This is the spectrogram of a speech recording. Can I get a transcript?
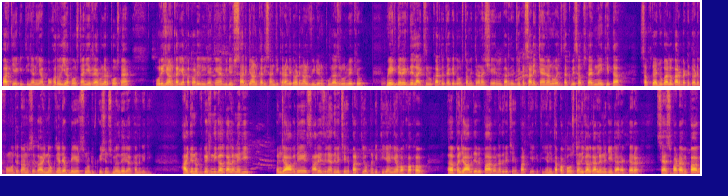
ਭਰਤੀਆਂ ਕੀਤੀ ਜਾਣੀਆਂ। ਬਹੁਤ ਵਧੀਆ ਪੋਸਟਾਂ ਜੀ ਰੈਗੂਲਰ ਪੋਸਟਾਂ। ਪੂਰੀ ਜਾਣਕਾਰੀ ਆਪਾਂ ਤੁਹਾਡੇ ਲਈ ਲੈ ਕੇ ਆਏ ਹਾਂ। ਵੀਡੀਓ 'ਚ ਸਾਰੀ ਜਾਣਕਾਰੀ ਸਾਂਝੀ ਕਰਾਂਗੇ ਤੁਹਾਡੇ ਨਾਲ। ਵੀਡੀਓ ਨੂੰ ਪੂਰਾ ਜ਼ਰੂਰ ਵੇਖਿਓ। ਵੇਖਦੇ ਵੇਖਦੇ ਲਾਈਕ ਜ਼ਰੂਰ ਕਰ ਦਿਓ ਤੇ ਅੱਗੇ ਦੋਸਤਾਂ ਮਿੱਤਰਾਂ ਨਾਲ ਸ਼ੇਅਰ ਵੀ ਕਰ ਦਿਓ। ਜੇਕਰ ਸਾਡੇ ਚੈਨਲ ਨੂੰ ਅਜੇ ਤੱਕ ਵੀ ਸਬਸਕ੍ਰਾਈਬ ਨਹੀਂ ਕੀਤਾ ਸਬਸਕ੍ਰਾਈਬ ਕਰ ਲਓ, ਘਰ ਬੈਠੇ ਤੁਹਾਡੇ ਫੋਨ ਤੇ ਤੁਹਾਨੂੰ ਸਰਕਾਰੀ ਨੌਕਰੀਆਂ ਦੇ ਅਪਡੇਟਸ ਨੋਟੀਫਿਕੇਸ਼ਨਸ ਮਿਲਦੇ ਰਿਹਾ ਕਰਨਗੇ ਜੀ। ਅੱਜ ਦੇ ਨੋਟੀਫਿਕੇਸ਼ਨ ਦੀ ਗੱਲ ਕਰ ਲੈਂਦੇ ਜੀ। ਪੰਜਾਬ ਦੇ ਸਾਰੇ ਜ਼ਿਲ੍ਹਿਆਂ ਦੇ ਵਿੱਚ ਇਹ ਭਰਤੀ ਓਪਨ ਕੀਤੀ ਜਾਣੀਆਂ ਵੱਖ-ਵੱਖ ਪੰਜਾਬ ਦੇ ਵਿਭਾਗ ਉਹਨਾਂ ਦੇ ਵਿੱਚ ਇਹ ਭਰਤੀ ਕੀਤੀ ਜਾਣੀ ਤਾਂ ਆਪਾਂ ਪੋਸਟਾਂ ਦੀ ਗੱਲ ਕਰ ਲੈਂਦੇ ਜੀ। ਡਾਇਰੈਕਟਰ ਸੈਰ ਸਪਾਟਾ ਵਿਭਾਗ,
